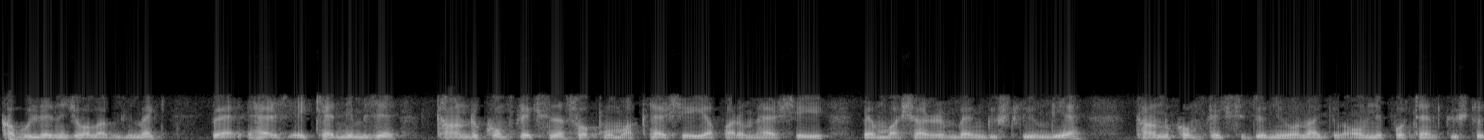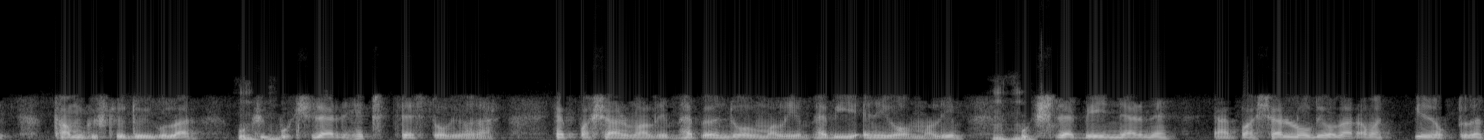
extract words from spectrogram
kabullenici olabilmek ve her şey- kendimizi tanrı kompleksine sokmamak. Her şeyi yaparım, her şeyi ben başarırım, ben güçlüyüm diye. Tanrı kompleksi dönüyor ona. Omnipotent güçlü, tam güçlü duygular. Bu, bu kişiler de hep stresli oluyorlar. Hep başarmalıyım, hep önde olmalıyım, hep iyi, en iyi olmalıyım. Bu kişiler beyinlerine yani başarılı oluyorlar ama bir noktada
